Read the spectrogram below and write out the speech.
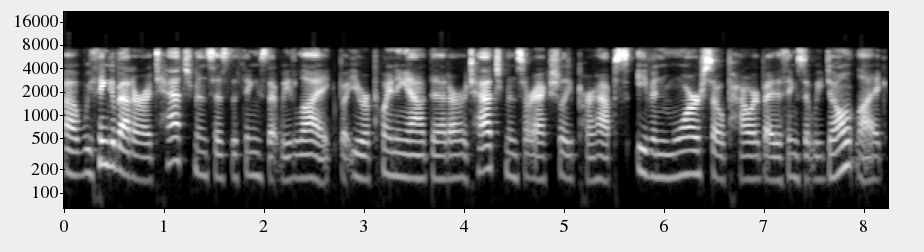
uh, we think about our attachments as the things that we like, but you were pointing out that our attachments are actually perhaps even more so powered by the things that we don't like.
